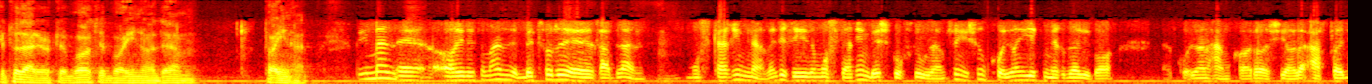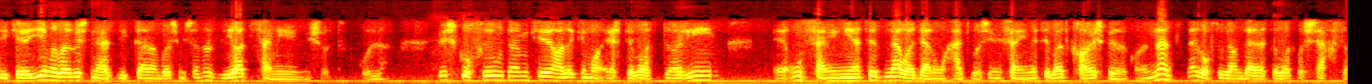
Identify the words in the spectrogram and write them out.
که تو در ارتباط با این آدم تا این حد من آقای من به طور قبلا مستقیم نه ولی غیر مستقیم بهش گفته بودم چون ایشون کلا یک مقداری با کلا همکاراش یا حالا افرادی که یه مقدار بهش نزدیکترن باش میشن زیاد صمیمی می‌شد کلا بهش گفته بودم که حالا که ما ارتباط داریم اون صمیمیت نباید در اون حد باشه. این صمیمیت باید کاهش پیدا کنه. نه نگفته بودم در ارتباط با شخص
